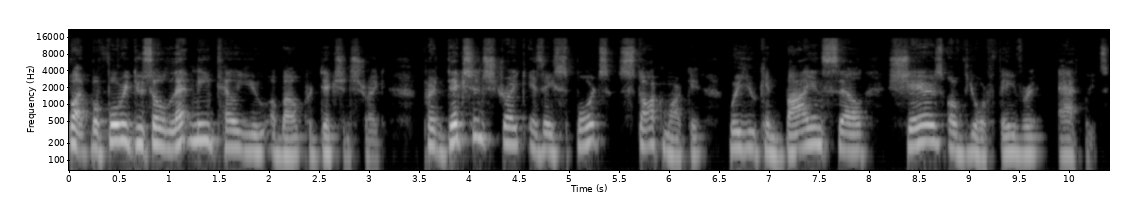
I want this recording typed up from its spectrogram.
But before we do so, let me tell you about Prediction Strike. Prediction Strike is a sports stock market where you can buy and sell shares of your favorite athletes.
